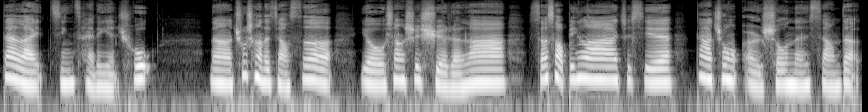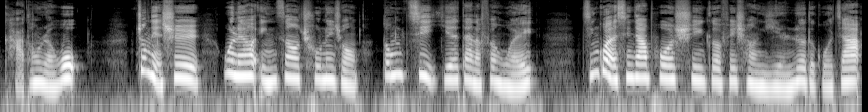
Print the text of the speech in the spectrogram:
带来精彩的演出。那出场的角色有像是雪人啦、小小兵啦这些大众耳熟能详的卡通人物。重点是为了要营造出那种冬季耶诞的氛围，尽管新加坡是一个非常炎热的国家，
